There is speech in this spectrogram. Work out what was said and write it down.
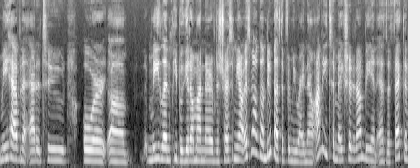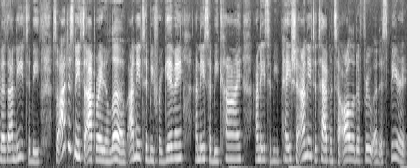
Me having an attitude or um, me letting people get on my nerve to stress me out, it's not going to do nothing for me right now. I need to make sure that I'm being as effective as I need to be. So I just need to operate in love. I need to be forgiving. I need to be kind. I need to be patient. I need to tap into all of the fruit of the spirit.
